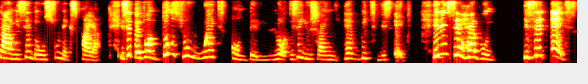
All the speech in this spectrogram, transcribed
time, he said they will soon expire. He said, but for those who wait on the Lord, he said, you shall inherit this earth. He didn't say heaven, he said earth.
